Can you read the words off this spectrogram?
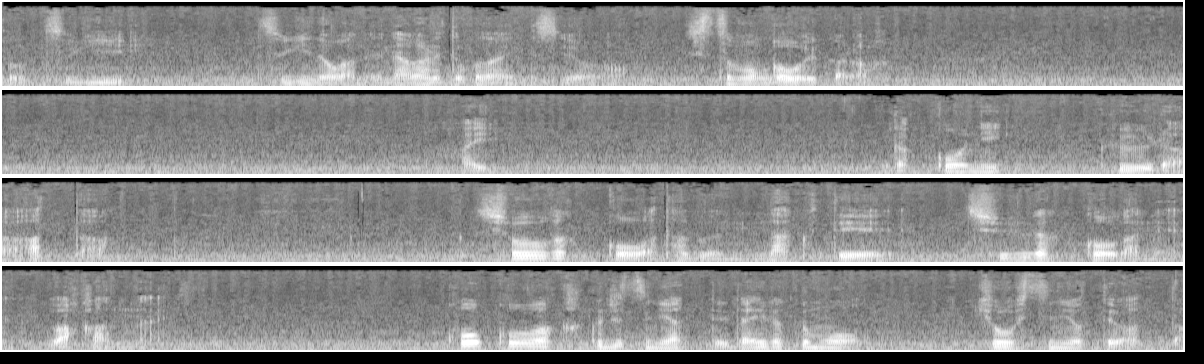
と次次のがね流れてこないんですよ。質問が多いから。はい。学校にクーラーあった？小学校は多分なくて中学校がねわかんない。高校は確実にあって大学も教室によってはあった。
